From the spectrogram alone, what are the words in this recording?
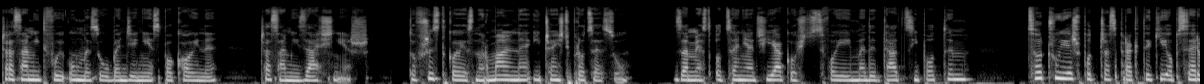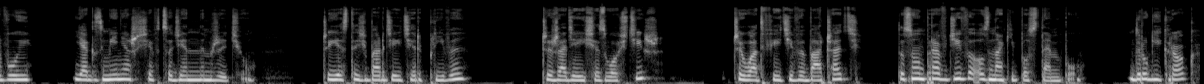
czasami twój umysł będzie niespokojny, czasami zaśniesz. To wszystko jest normalne i część procesu. Zamiast oceniać jakość swojej medytacji po tym, co czujesz podczas praktyki, obserwuj, jak zmieniasz się w codziennym życiu. Czy jesteś bardziej cierpliwy? Czy rzadziej się złościsz? Czy łatwiej ci wybaczać? To są prawdziwe oznaki postępu. Drugi krok:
